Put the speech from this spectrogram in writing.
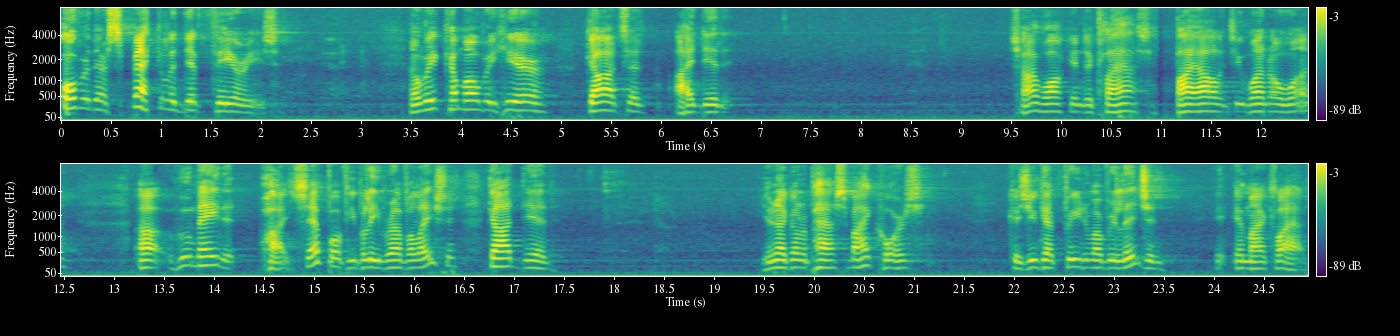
over their speculative theories. And we come over here, God said, I did it. So I walk into class, Biology 101. Uh, who made it? Why, simple if you believe Revelation. God did. You're not going to pass my course because you got freedom of religion in my class.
